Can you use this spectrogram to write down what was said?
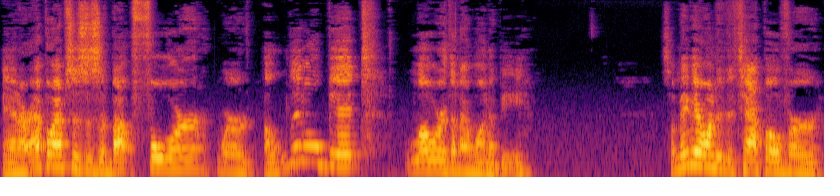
And our apoapsis is about four. We're a little bit lower than I want to be. So maybe I wanted to tap over.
